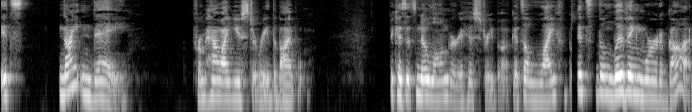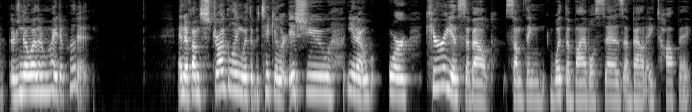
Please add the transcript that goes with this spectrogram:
it's night and day from how I used to read the Bible because it's no longer a history book. It's a life book. It's the living word of God. There's no other way to put it. And if I'm struggling with a particular issue, you know, or curious about something, what the Bible says about a topic,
